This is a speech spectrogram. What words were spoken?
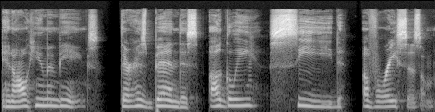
in all human beings, there has been this ugly seed of racism.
